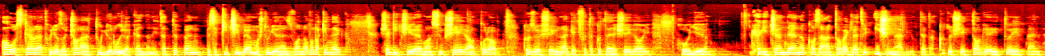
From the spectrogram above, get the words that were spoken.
ahhoz kellett, hogy az a család tudjon újra kezdeni. Tehát többen, persze kicsiben most ugyanez van. Ha valakinek segítségre van szüksége, akkor a közösségnek egyfajta kötelessége, hogy, hogy segítsen, de ennek azáltal meg lehet, hogy ismerjük. Tehát a közösség tagjait tulajdonképpen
